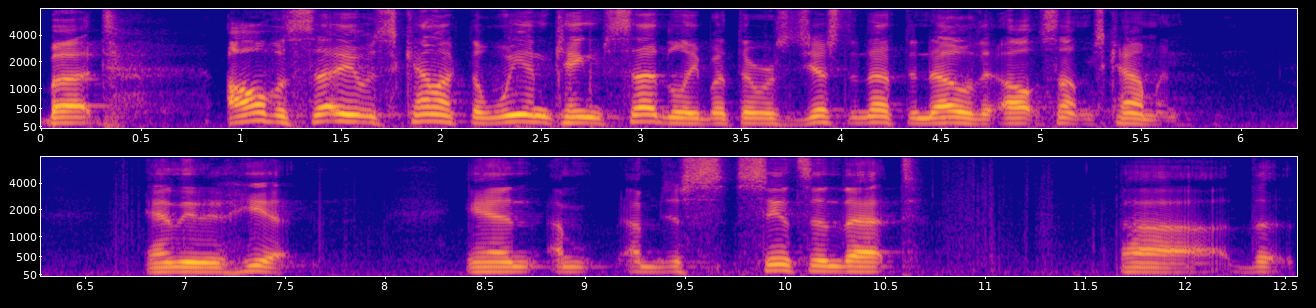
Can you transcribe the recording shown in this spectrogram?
but all of a sudden it was kind of like the wind came suddenly, but there was just enough to know that oh something's coming, and then it hit, and I'm I'm just sensing that uh, the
